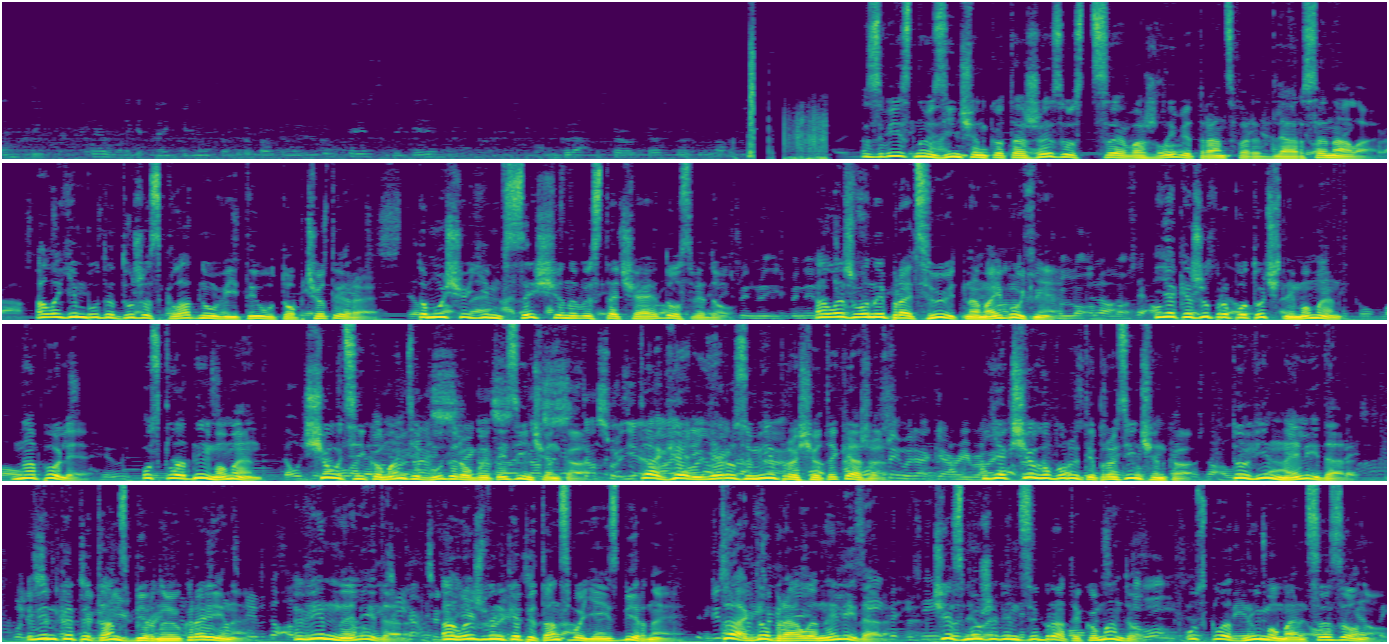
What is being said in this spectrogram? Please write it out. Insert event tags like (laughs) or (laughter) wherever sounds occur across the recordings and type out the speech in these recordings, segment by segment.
Mentally, players want to get 90 minutes under their belt, and there's a good pace to the game. There's, there's a good atmosphere out there, so there's a lot of Звісно, Зінченко та Жезус це важливі трансфери для Арсенала, але їм буде дуже складно увійти у топ 4 тому що їм все ще не вистачає досвіду. Але ж вони працюють на майбутнє. Я кажу про поточний момент на полі. У складний момент, що у цій команді буде робити Зінченко? Так, Гаррі, я розумію про що ти кажеш. Якщо говорити про Зінченко, то він не лідер. Він капітан збірної України. Він не лідер, але ж він капітан своєї збірної. Так, добре, але не лідер. Чи зможе він зібрати команду у складний момент сезону?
